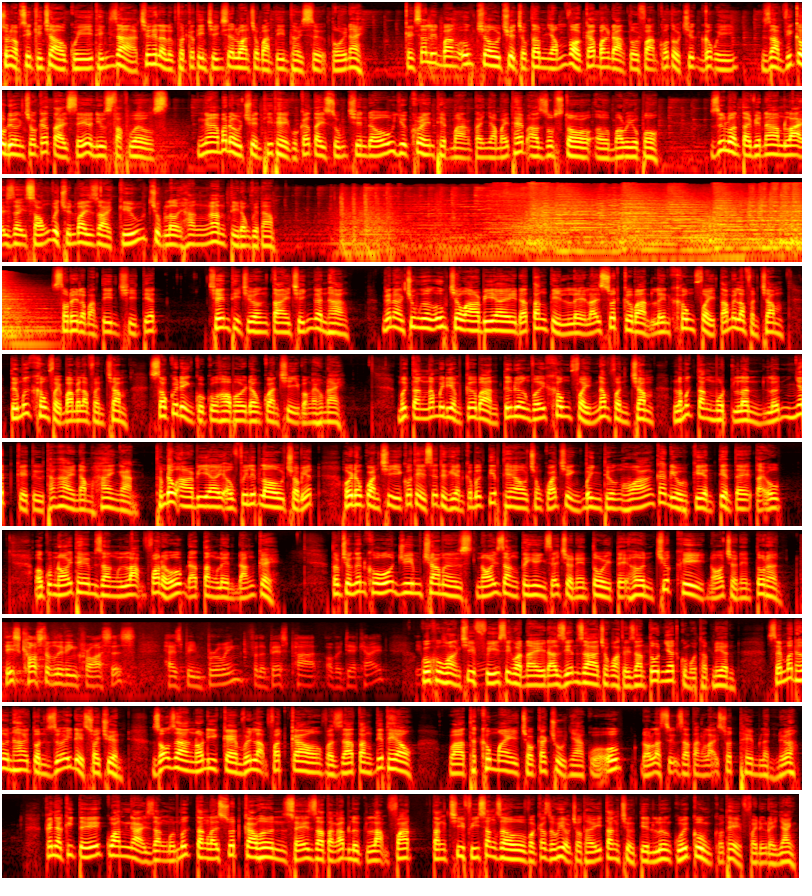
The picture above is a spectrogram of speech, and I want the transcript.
Xuân Ngọc xin kính chào quý thính giả. Trước hết là lực thuật các tin chính sẽ loan trong bản tin thời sự tối nay. Cảnh sát liên bang Úc Châu chuyển trọng tâm nhắm vào các băng đảng tội phạm có tổ chức gốc Ý, giảm phí cầu đường cho các tài xế ở New South Wales. Nga bắt đầu chuyển thi thể của các tay súng chiến đấu Ukraine thiệt mạng tại nhà máy thép Azovstal ở Mariupol. Dư luận tại Việt Nam lại dậy sóng về chuyến bay giải cứu trục lợi hàng ngàn tỷ đồng Việt Nam. Sau đây là bản tin chi tiết. Trên thị trường tài chính ngân hàng, Ngân hàng Trung ương Úc Châu RBA đã tăng tỷ lệ lãi suất cơ bản lên 0,85% từ mức 0,35% sau quyết định của cuộc họp Hội đồng Quản trị vào ngày hôm nay. Mức tăng 50 điểm cơ bản tương đương với 0,5% là mức tăng một lần lớn nhất kể từ tháng 2 năm 2000. Thống đốc RBA ông Philip Lowe cho biết, Hội đồng Quản trị có thể sẽ thực hiện các bước tiếp theo trong quá trình bình thường hóa các điều kiện tiền tệ tại Úc. Ông cũng nói thêm rằng lạm phát ở Úc đã tăng lên đáng kể. Tổng trưởng ngân khố Jim Chalmers nói rằng tình hình sẽ trở nên tồi tệ hơn trước khi nó trở nên tốt hơn. This cost of living crisis has been brewing for the best part of a decade. Cuộc khủng hoảng chi phí sinh hoạt này đã diễn ra trong khoảng thời gian tốt nhất của một thập niên. Sẽ mất hơn 2 tuần rưỡi để xoay chuyển. Rõ ràng nó đi kèm với lạm phát cao và gia tăng tiếp theo. Và thật không may cho các chủ nhà của Úc, đó là sự gia tăng lãi suất thêm lần nữa. Các nhà kinh tế quan ngại rằng một mức tăng lãi suất cao hơn sẽ gia tăng áp lực lạm phát, tăng chi phí xăng dầu và các dấu hiệu cho thấy tăng trưởng tiền lương cuối cùng có thể phải được đẩy nhanh.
